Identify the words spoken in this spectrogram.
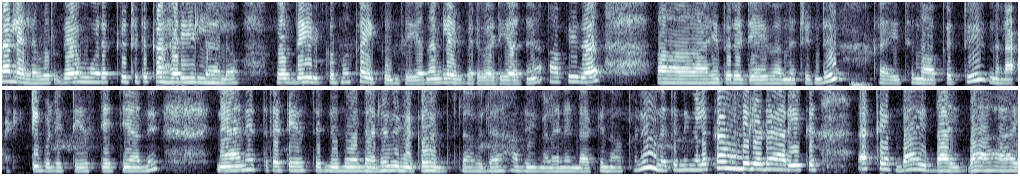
നല്ലല്ലേ വെറുതെ മൂലക്ക് ഇട്ടിട്ട് കാര്യമില്ലല്ലോ. വെറുതെ ഇരിക്കുമ്പോൾ കഴിക്കുകയും ചെയ്യാം. നല്ലൊരു പരിപാടിയാണ്. അപ്പോൾ ഇത് ഇത് റെഡിയായി വന്നിട്ടുണ്ട്. കഴിച്ച് നോക്കട്ടെ. നല്ല അടിപൊളി ടേസ്റ്റ് തന്നെയാണ്. ഞാൻ എത്ര ടേസ്റ്റ് ഉണ്ടെന്ന് പറഞ്ഞാൽ നിങ്ങൾക്ക് മനസ്സിലാവില്ല. അത് നിങ്ങൾ തന്നെ ഉണ്ടാക്കി നോക്കണം. എന്നിട്ട് നിങ്ങൾ കമന്റിലൂടെ അറിയിക്കുക ഓക്കെ ബൈ ബൈ ബൈ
